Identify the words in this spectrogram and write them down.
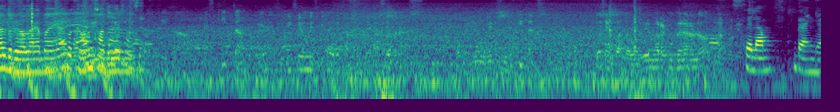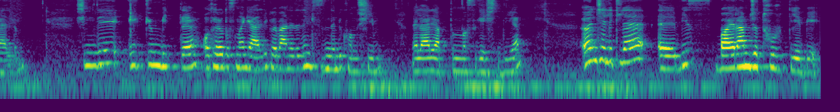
cuando volvieron a recuperarlo, las volvieron Selam, ben geldim. Şimdi ilk gün bitti. Otel odasına geldik ve ben de dedim ki sizinle bir konuşayım. Neler yaptım, nasıl geçti diye. Öncelikle e, biz Bayramca Tur diye bir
